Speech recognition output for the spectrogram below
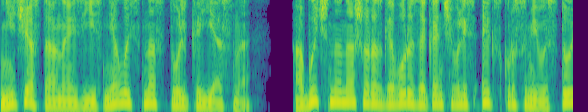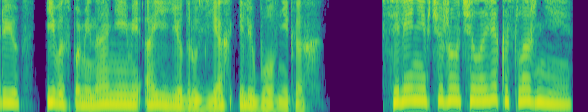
Нечасто она изъяснялась настолько ясно. Обычно наши разговоры заканчивались экскурсами в историю и воспоминаниями о ее друзьях и любовниках. «Вселение в чужого человека сложнее.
